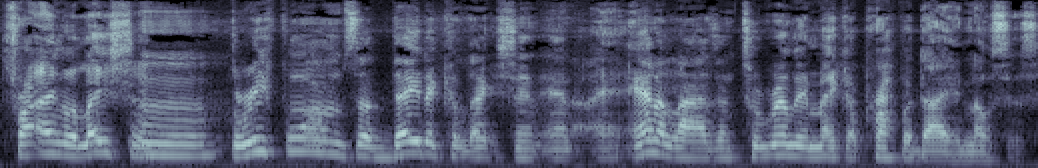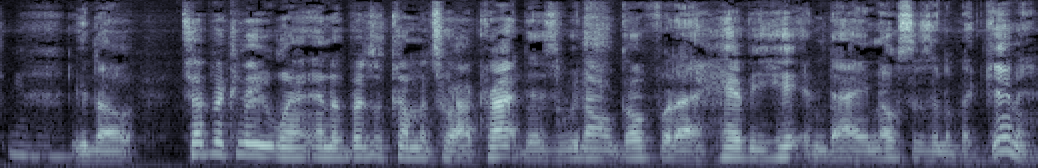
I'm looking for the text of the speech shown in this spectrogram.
triangulation, Mm. three forms of data collection and, and analyzing to really make a proper diagnosis? Mm-hmm. You know, typically when individuals come into our practice, we don't go for that heavy hitting diagnosis in the beginning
